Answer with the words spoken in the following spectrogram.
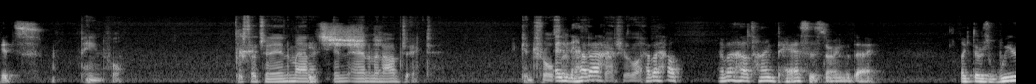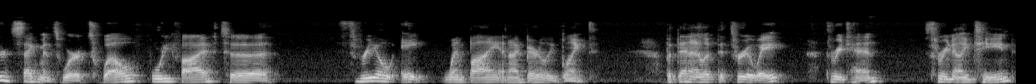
it's Painful. For such an inanimate, inanimate object. It controls and everything how about, about your life. how about how how about how time passes during the day? Like, there's weird segments where 12:45 to 3:08 went by and I barely blinked. But then I looked at 3:08, 3:10, 3:19.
